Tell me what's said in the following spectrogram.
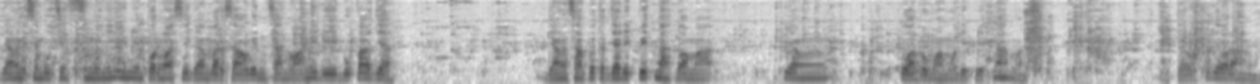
Jangan disembunyiin informasi gambar Saulin Sanwani dibuka aja jangan sampai terjadi fitnah tuh sama yang tuan rumah mau difitnah mah ditewak aja orangnya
